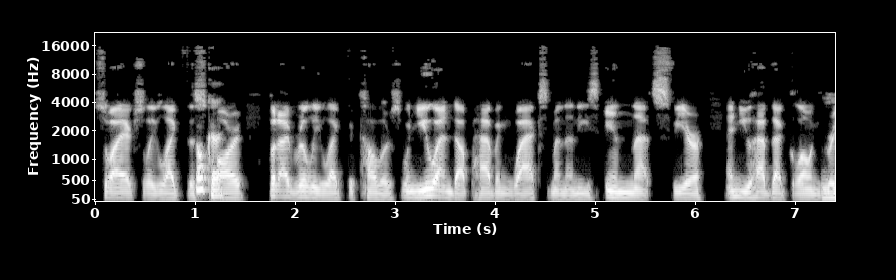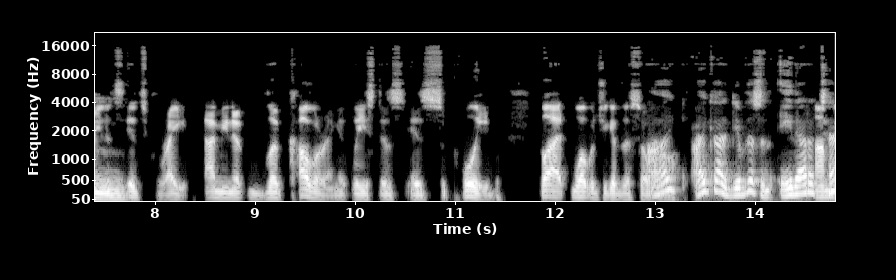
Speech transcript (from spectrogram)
So I actually like this Okay. part, but I really like the colors. When you end up having Waxman and he's in that sphere and you have that glowing green, it's Mm. it's great. I mean, it, the coloring at least is is superb. But what would you give this overall? I I got to give this an eight out of ten.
